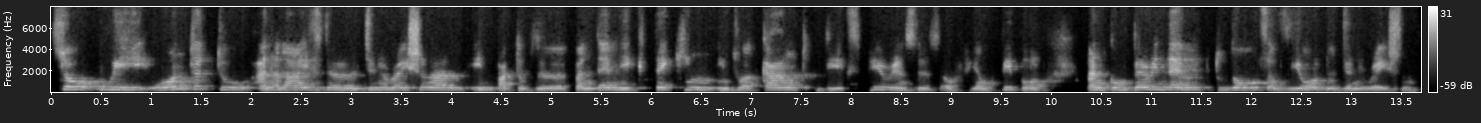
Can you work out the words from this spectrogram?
So we wanted to analyze the generational impact of the pandemic, taking into account the experiences of young people and comparing them to those of the older generation.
